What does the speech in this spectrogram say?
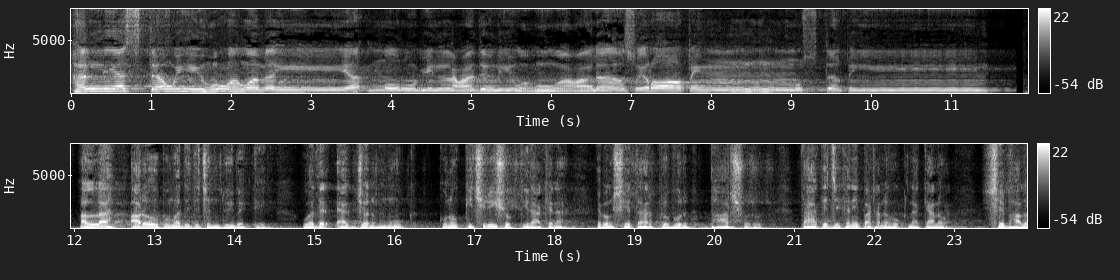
هل يستوي هو ومن يامر بالعدل وهو على صراط مستقيم আল্লাহ আরো উপমা দিতেছেন দুই ব্যক্তির উহাদের একজন মুখ কোনো কিছুরই শক্তি রাখে না এবং সে তাহার প্রভুর ভার স্বরূপ তাহাকে যেখানেই পাঠানো হোক না কেন সে ভালো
